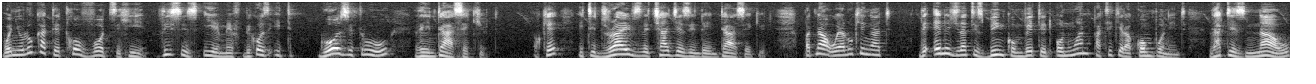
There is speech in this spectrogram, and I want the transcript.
when you look at the 12 volts here this is emf because it goes through the entire circuit okay? It drives the charges in the entire circuit. But now we are looking at the energy that is being converted on one particular component that is now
